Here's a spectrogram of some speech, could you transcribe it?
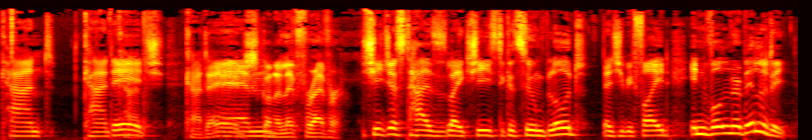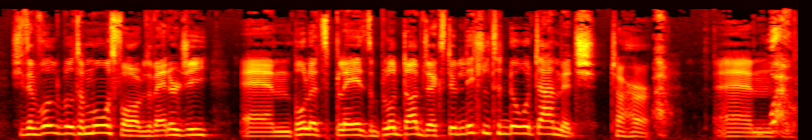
can't can't age. Can't age. Um, Gonna live forever. She just has like she used to consume blood, then she'd be fine. Invulnerability. She's invulnerable to most forms of energy. Um, bullets, blades, and blunt objects do little to no damage to her. Um, Wow.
